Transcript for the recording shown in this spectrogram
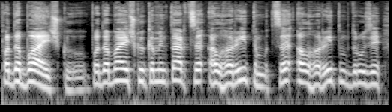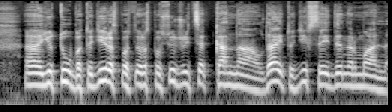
подобаєчку. Подобаєчку і коментар це алгоритм, це алгоритм, друзі, е, Ютуба. Тоді розповсюджується канал, да, і тоді все йде нормально.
